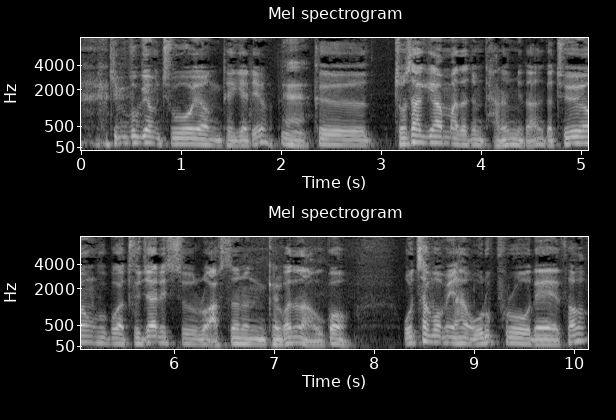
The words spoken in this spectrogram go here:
김부겸 주호영 대결이요. 네. 그 조사 기간마다 좀 다릅니다. 그러니까 주호영 후보가 두 자릿수로 앞서는 결과도 나오고 오차 범위 한 5, 6% 내에서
